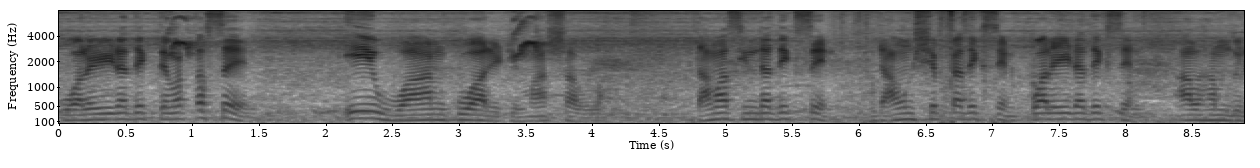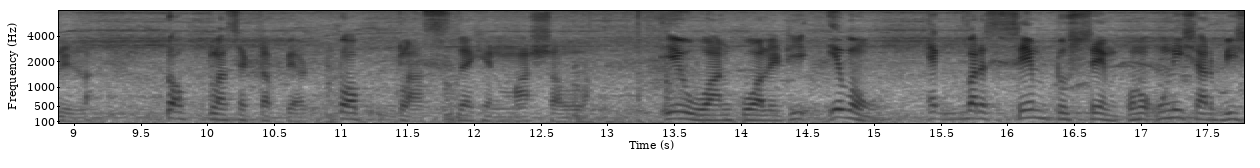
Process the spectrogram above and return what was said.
কোয়ালিটিটা দেখতে পারতেছেন? এ ওয়ান কোয়ালিটি মাশাল্লাহ দামাসিনটা দেখছেন ডাউন শেপটা দেখছেন কোয়ালিটিটা দেখছেন, আলহামদুলিল্লাহ। টপ ক্লাস একটা পেয়ার টপ ক্লাস দেখেন মাশাল্লাহ এ ওয়ান কোয়ালিটি এবং একবারে সেম টু সেম কোনো উনিশ আর বিশ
